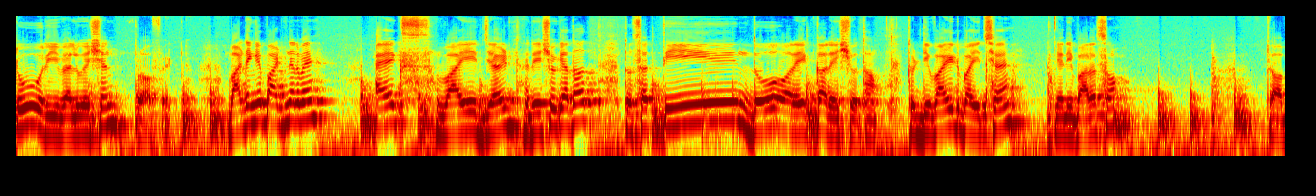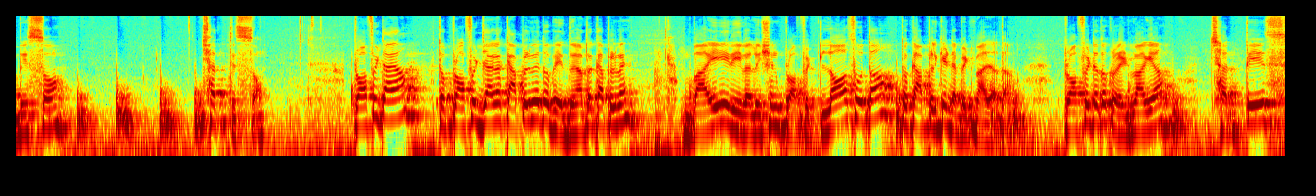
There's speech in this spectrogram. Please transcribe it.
टू रिवेल्युएशन प्रॉफिट बांटेंगे पार्टनर में? एक्स वाई जेड रेशियो क्या था? तो सर, तीन, दो और एक का रेशियो था। तो डिवाइड बाई छः यानी बारह सौ, चौबीस सौ, छत्तीस सौ। प्रॉफिट आया तो प्रॉफिट जाएगा कैपिटल में तो भेज दो यहाँ पे कैपिटल में। बाई रिवोल्यूशन प्रॉफिट लॉस होता तो कैपिटल के डेबिट में आ जाता। प्रॉफिट है तो क्रेडिट में आ गया। छत्तीस,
